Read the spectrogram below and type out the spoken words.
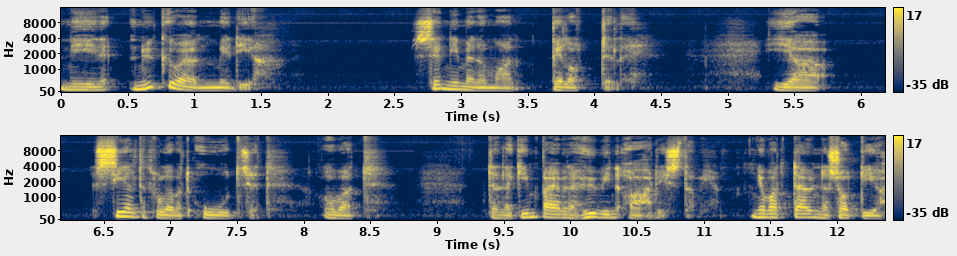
niin nykyajan media, se nimenomaan pelottelee. Ja sieltä tulevat uutiset ovat tänäkin päivänä hyvin ahdistavia. Ne ovat täynnä sotia,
